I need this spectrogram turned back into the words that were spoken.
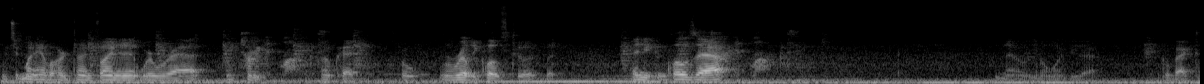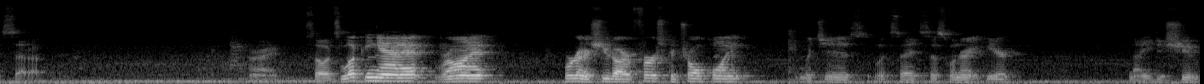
Which it might have a hard time finding it where we're at. We're pretty- Target locked. Okay, so we're really close to it, but then you can close that. No, you don't want to do that. Go back to setup. All right, so it's looking at it, we're on it. We're gonna shoot our first control point, which is, let's say it's this one right here. Now you just shoot.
